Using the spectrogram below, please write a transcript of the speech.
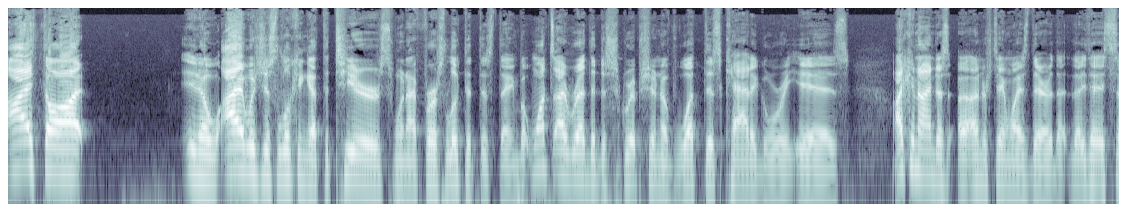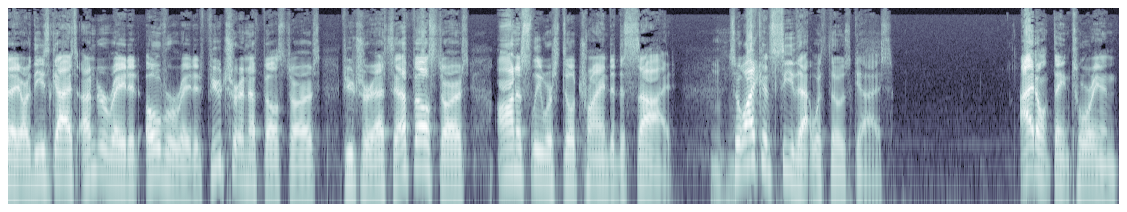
I thought, you know, I was just looking at the tiers when I first looked at this thing, but once I read the description of what this category is, I can uh, understand why it's there. They, say, are these guys underrated, overrated, future NFL stars, future XFL stars? Honestly, we're still trying to decide. So I can see that with those guys. I don't think Torian,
